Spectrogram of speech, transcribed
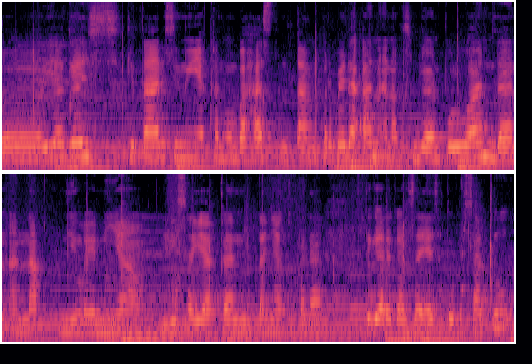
Uh, ya guys, kita di sini akan membahas tentang perbedaan anak 90-an dan anak milenial. Jadi saya akan bertanya kepada ketiga rekan saya satu persatu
